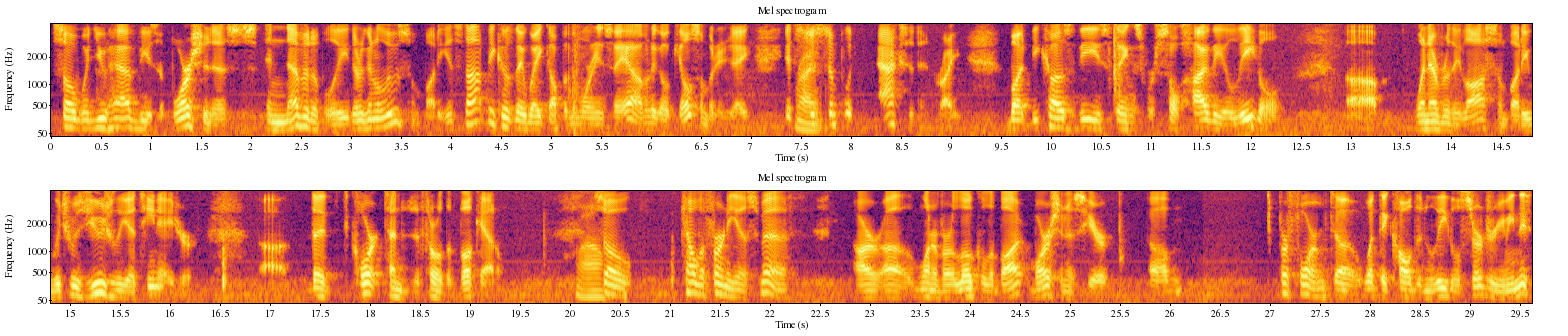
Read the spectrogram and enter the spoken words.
So when you have these abortionists, inevitably they're going to lose somebody. It's not because they wake up in the morning and say, "Yeah, I'm going to go kill somebody today." It's right. just simply accident, right? But because these things were so highly illegal, um, whenever they lost somebody, which was usually a teenager, uh, the court tended to throw the book at them. Wow. So, California Smith, our uh, one of our local abortionists here, um, performed uh, what they called an illegal surgery. I mean, these,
